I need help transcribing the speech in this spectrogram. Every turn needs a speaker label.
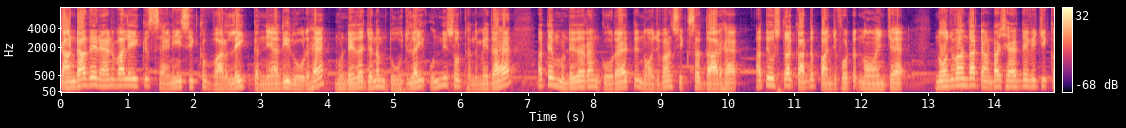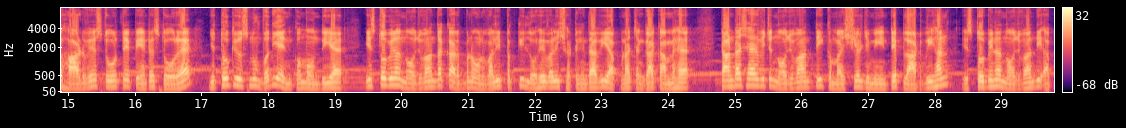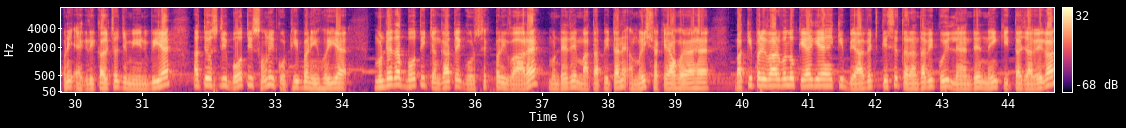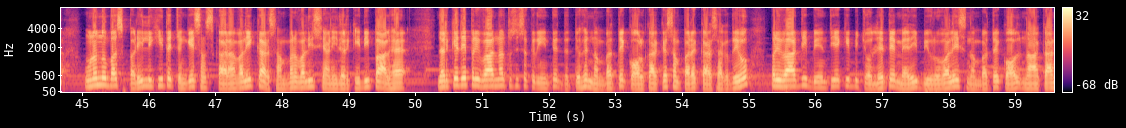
Speaker 1: ਟਾਂਡਾ ਦੇ ਰਹਿਣ ਵਾਲੇ ਇੱਕ ਸੈਣੀ ਸਿੱਖ ਵਰ ਲਈ ਕੰਨਿਆ ਦੀ ਲੋੜ ਹੈ। ਮੁੰਡੇ ਦਾ ਜਨਮ 2 ਜੁਲਾਈ 1998 ਦਾ ਹੈ ਅਤੇ ਮੁੰਡੇ ਦਾ ਰੰਗ ਗੋਰਾ ਹੈ ਤੇ ਨੌਜਵਾਨ ਸਿੱਖ ਸਰਦਾਰ ਹੈ ਅਤੇ ਉਸ ਦਾ ਕੱਦ 5 ਫੁੱਟ 9 ਇੰਚ ਹੈ। ਨੌਜਵਾਨ ਦਾ ਟਾਂਡਾ ਸ਼ਹਿਰ ਦੇ ਵਿੱਚ ਇੱਕ ਹਾਰਡਵੇਅਰ ਸਟੋਰ ਤੇ ਪੇਂਟ ਸਟੋਰ ਹੈ, ਜਿੱਥੋਂ ਕਿ ਉਸ ਨੂੰ ਵਧੀਆ ਇਨਕਮ ਆਉਂਦੀ ਹੈ। ਇਸ ਤੋਂ ਬਿਨਾਂ ਨੌਜਵਾਨ ਦਾ ਘਰ ਬਣਾਉਣ ਵਾਲੀ ਪੱਕੀ ਲੋਹੇ ਵਾਲੀ ਸ਼ਟਰਿੰਗ ਦਾ ਵੀ ਆਪਣਾ ਚੰਗਾ ਕੰਮ ਹੈ। ਟਾਂਡਾ ਸ਼ਹਿਰ ਵਿੱਚ ਨੌਜਵਾਨ ਦੀ ਕਮਰਸ਼ੀਅਲ ਜ਼ਮੀਨ ਤੇ ਪਲਾਟ ਵੀ ਹਨ। ਇਸ ਤੋਂ ਬਿਨਾਂ ਨੌਜਵਾਨ ਦੀ ਆਪਣੀ ਐਗਰੀਕਲਚਰ ਜ਼ਮੀਨ ਵੀ ਹੈ ਅਤੇ ਉਸ ਦੀ ਬਹੁਤ ਹੀ ਸੋਹਣੀ ਕੋਠੀ ਬਣੀ ਹੋਈ ਹੈ। ਮੁੰਡੇ ਦਾ ਬਹੁਤ ਹੀ ਚੰਗਾ ਤੇ ਗੁਰਸਿੱਖ ਪਰਿਵਾਰ ਹੈ। ਮੁੰਡੇ ਦੇ ਮਾਤਾ-ਪਿਤਾ ਨੇ ਅੰਮ੍ਰਿਤ ਛਕਿਆ ਹੋਇਆ ਹੈ। ਬਾਕੀ ਪਰਿਵਾਰ ਵੱਲੋਂ ਕਿਹਾ ਗਿਆ ਹੈ ਕਿ ਵਿਆਹ ਵਿੱਚ ਕਿਸੇ ਤਰ੍ਹਾਂ ਦਾ ਵੀ ਕੋਈ ਲੈਣ ਦੇਣ ਨਹੀਂ ਕੀਤਾ ਜਾਵੇਗਾ। ਉਹਨਾਂ ਨੂੰ ਬਸ ਪੜ੍ਹੀ ਲਿਖੀ ਤੇ ਚੰਗੇ ਸੰਸਕਾਰਾਂ ਵਾਲੀ, ਘਰ ਸੰਭਣ ਵਾਲੀ ਸਿਆਣੀ ਲੜਕੀ ਦੀ ਭਾਲ ਹੈ। ਲੜਕੇ ਦੇ ਪਰਿਵਾਰ ਨਾਲ ਤੁਸੀਂ ਸਕਰੀਨ ਤੇ ਦਿੱਤੇ ਹੋਏ ਨੰਬਰ ਤੇ ਕਾਲ ਕਰਕੇ ਸੰਪਰਕ ਕਰ ਸਕਦੇ ਹੋ। ਪਰਿਵਾਰ ਦੀ ਬੇਨਤੀ ਹੈ ਕਿ ਵਿਚੋਲੇ ਤੇ ਮੈਰੀ ਬਿਊਰੋ ਵਾਲੇ ਇਸ ਨੰਬਰ ਤੇ ਕਾਲ ਨਾ ਕਰਨ।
